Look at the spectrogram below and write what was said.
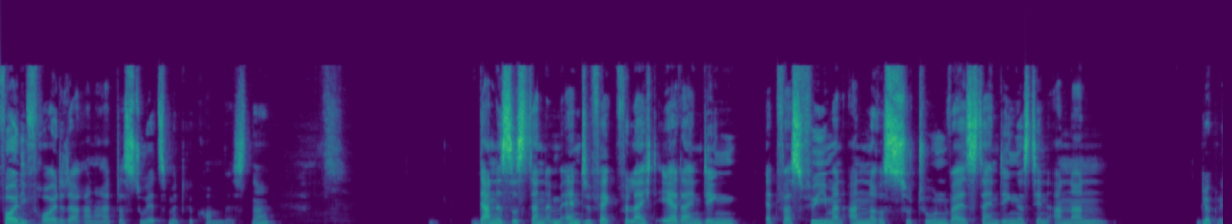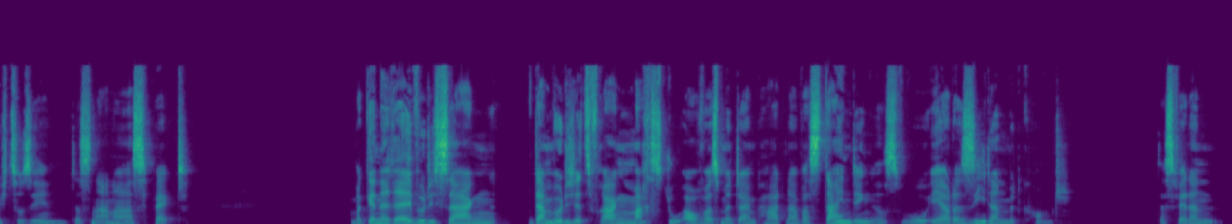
voll die Freude daran hat, dass du jetzt mitgekommen bist. Ne? Dann ist es dann im Endeffekt vielleicht eher dein Ding, etwas für jemand anderes zu tun, weil es dein Ding ist, den anderen glücklich zu sehen. Das ist ein anderer Aspekt. Aber generell würde ich sagen, dann würde ich jetzt fragen, machst du auch was mit deinem Partner, was dein Ding ist, wo er oder sie dann mitkommt? Das wäre dann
